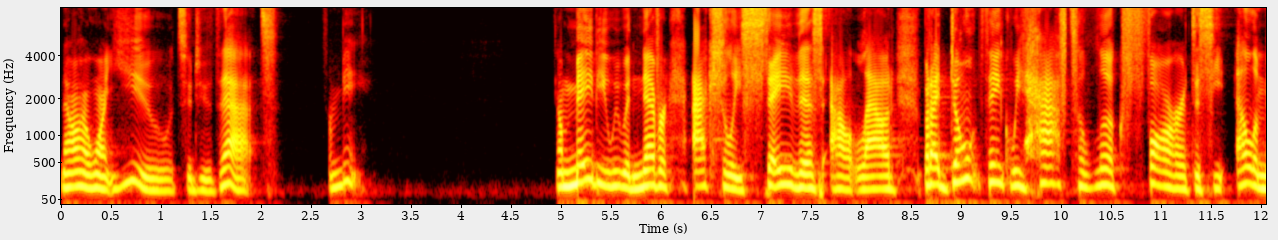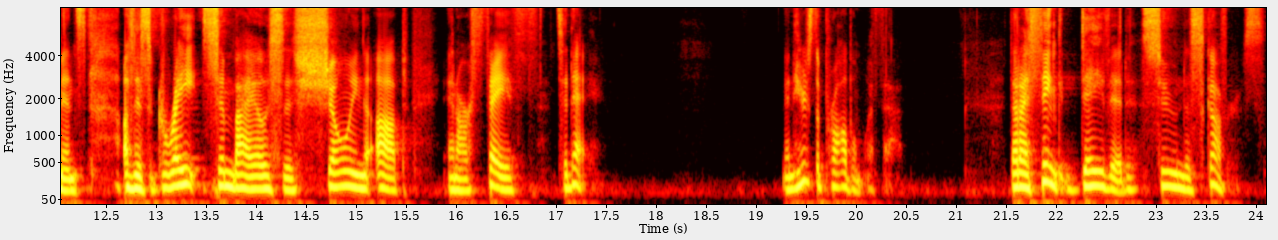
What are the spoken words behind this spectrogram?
Now I want you to do that for me. Now, maybe we would never actually say this out loud, but I don't think we have to look far to see elements of this great symbiosis showing up in our faith today. And here's the problem with that that I think David soon discovers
